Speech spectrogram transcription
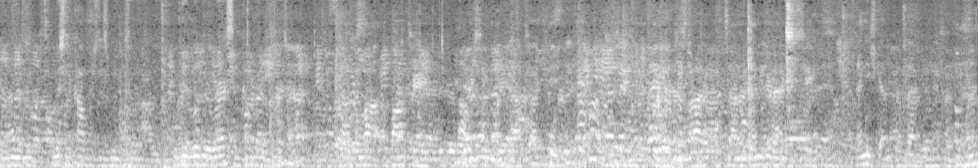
and we mission accomplished this week, so we'll get a little bit of rest and come back to next one. Avonte, obviously, played outside corner. Just outside, then you back to. Then he's got to go back in there.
